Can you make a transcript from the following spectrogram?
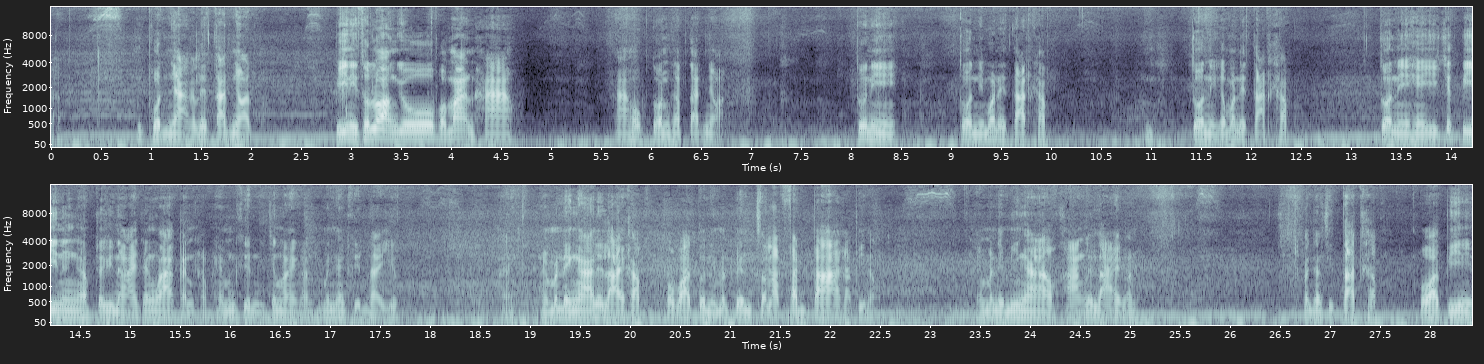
ครับมันผลยากก็เลยตัดหยอด ปีนี้ทดลองอยู่ประมาณห้าห้าหกต้นครับ ตัดหยอด ตัวนี้ตัวนี้ไม่ได้ตัดครับ ตัวนี้ก็ไม่ได้ตัดครับ ตัวนี้ให้อีกจักปีหนึ่งครับจะวินาจังว่ากันครับ ให้มันขึ้นอีกจังหน่อยกันมันยังขึ้นได้อยู่ให้ให้มันได้งาหลายๆครับเพราะว่าตัวนี้มันเป็นสลับฟันปลาครับพี่น้องให้มันได้มีงาออกขางหลายๆก่อนก็ยังสิตัดครับ เพราะว่าปีนี้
